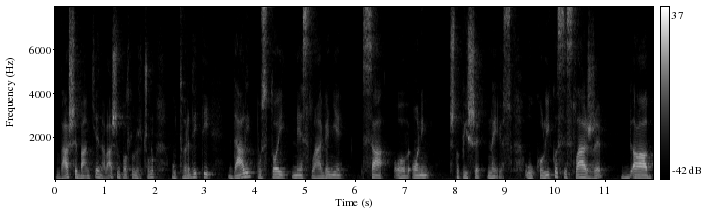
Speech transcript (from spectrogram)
vaše banke na vašem poslovnom računu utvrditi da li postoji neslaganje sa onim što piše na iOS. Ukoliko se slaže a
